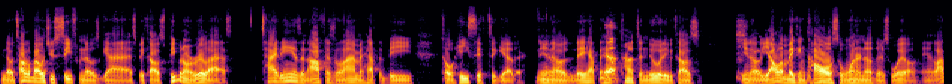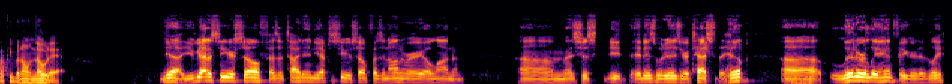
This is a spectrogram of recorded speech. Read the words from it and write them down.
you know, talk about what you see from those guys because people don't realize tight ends and offensive linemen have to be cohesive together. You yeah. know, they have to yeah. have continuity because you know y'all are making calls to one another as well, and a lot of people don't know that. Yeah, you've got to see yourself as a tight end. You have to see yourself as an honorary O lineman. Um, it's just it, it is what it is. You're attached to the hip, uh, literally and figuratively.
